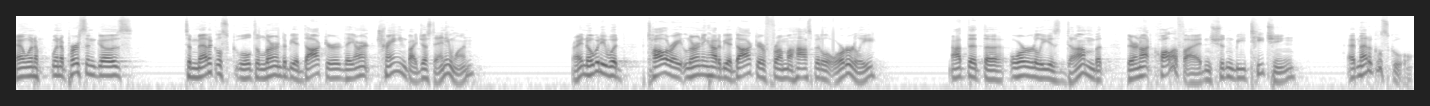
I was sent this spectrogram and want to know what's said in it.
and when a, when a person goes to medical school to learn to be a doctor, they aren't trained by just anyone, right? Nobody would tolerate learning how to be a doctor from a hospital orderly. Not that the orderly is dumb, but they're not qualified and shouldn't be teaching at medical school.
